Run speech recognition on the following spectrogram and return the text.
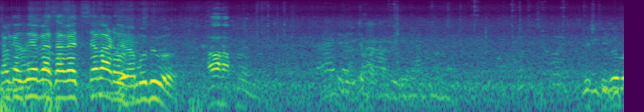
কালকা যে বেচা বেচছে বাড়ো। রামু দিব। হ্যাঁ হ্যাঁ বৃষ্টি দেবো।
